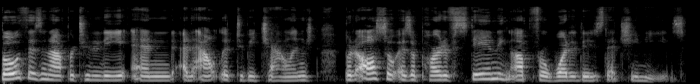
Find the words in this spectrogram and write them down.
both as an opportunity and an outlet to be challenged, but also as a part of standing up for what it is that she needs.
